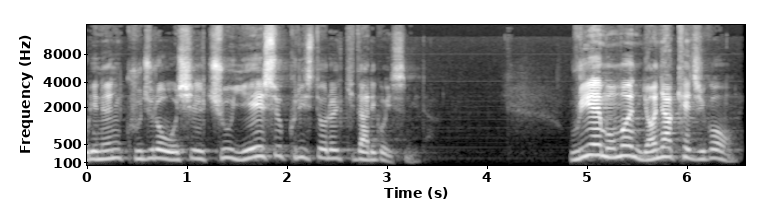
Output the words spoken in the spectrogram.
우리는 구주로 오실 주 예수 그리스도를 기다리고 있습니다. 우리의 몸은 연약해지고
